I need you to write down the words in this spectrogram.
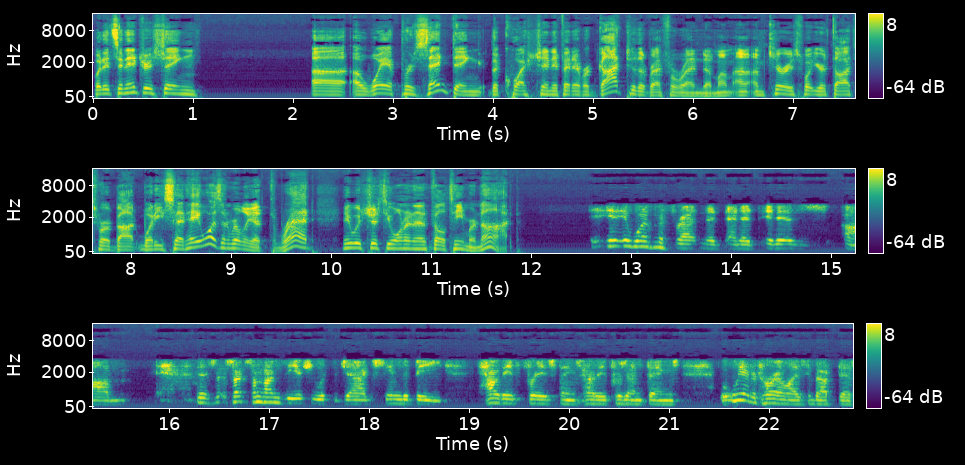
but it's an interesting uh, a way of presenting the question if it ever got to the referendum. I'm, I'm curious what your thoughts were about what he said. Hey, it wasn't really a threat. It was just you want an NFL team or not. It, it wasn't a threat, and it, and it, it is. Um, sometimes the issue with the Jags seem to be how they phrase things, how they present things. We editorialized about this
